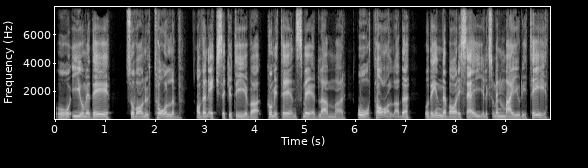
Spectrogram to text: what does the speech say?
Och i och med det så var nu tolv av den exekutiva kommitténs medlemmar åtalade och det innebar i sig liksom en majoritet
